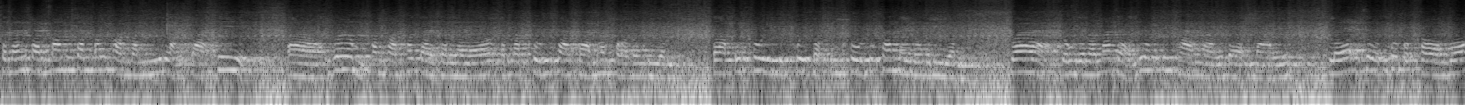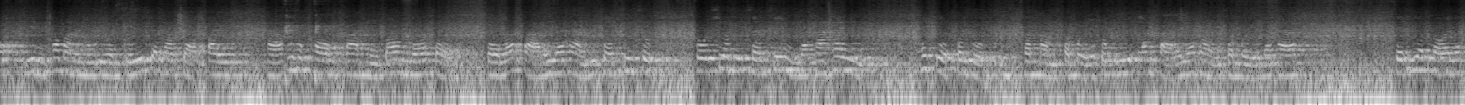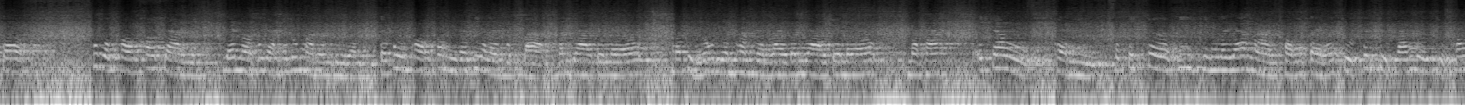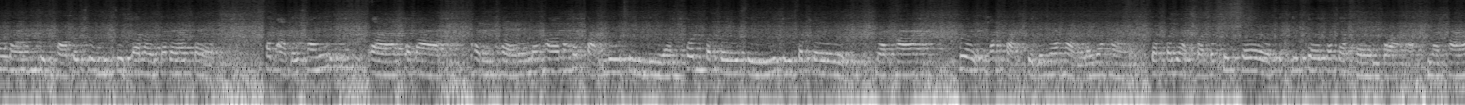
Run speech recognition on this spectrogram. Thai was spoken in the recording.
ฉะนั้นการบ้านท่านต้องทำวันนี้หลังจากที่เริ่มทำความเข้าใจกันแล้วสำหรับครูวิชาการท่านผอโรงเรียนกลับไปคุยคุยกับคุณครูทุกท่านในโรงเรียน ว่าโรงเรียนเราน่าจะเลือกที่ทางไหนแบบไหน และเชิญผู้ปกครองวอล์กอินเข้ามาในโรงเรียนหรือจะเราจะไปหาผู้ปกครองตามหมู่บ้านแล้วแต่แต่รักษาระยะห่างดิสแทนซิ่สุดโซเชียลดิสแทนซิ่งนะคะให้ให้เกิดประโยชน์สม่ำเสมอตรงนี้รักษาระยะห่างเสมอนะคะ เสร็จเรียบร้อยแล้วก็ผู้ปกครองเข้าใจแน่นอนเขาอยากให้ลูกมาโรงเรียน แต่ผู้ปกครองต้องมีหน้าที่อะไรบทบาทบรรยายไปแล้ว มาถึงโรงเรียนทำอย่างไรบรรยายไปแล้วนะคะไอ้เจ้าแผ่นสติ๊กเกอร์ที่ทิ้งระยะห่างของแต่ละจุดเช่นจุดล้างมือจุดห้องน้ำจุดหอประชุมจุดอะไรก็แล้วแต่ ท่านอาจจะใช้กระดาษแผ่นแข็งนะคะแล้วก็ตัดรูสี่เหลี่ยมพ่นสเปรย์สีสีสเปรย์นะคะ เพื่อรักษาจุดระยะห่างระยะห่างจะประหยัดกว่าสติ๊กเกอร์สติ๊กเกอร์ก็จะแพงกว่านะคะ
